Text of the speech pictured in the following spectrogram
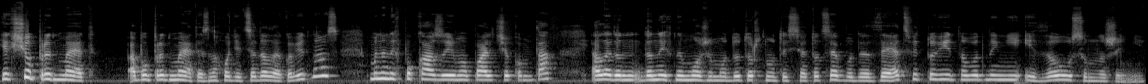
Якщо предмет або предмети знаходяться далеко від нас, ми на них показуємо пальчиком, так? але до, до них не можемо доторкнутися, то це буде that, відповідно, в однині, і those у множині.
